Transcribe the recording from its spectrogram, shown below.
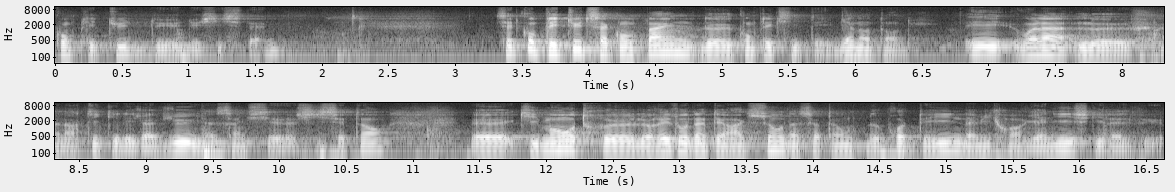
complétude du système. Cette complétude s'accompagne de complexité, bien entendu. Et voilà un article qui est déjà vieux, il a 5, 6, 7 ans, euh, qui montre le réseau d'interaction d'un certain nombre de protéines d'un micro-organisme qu'il a vu.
